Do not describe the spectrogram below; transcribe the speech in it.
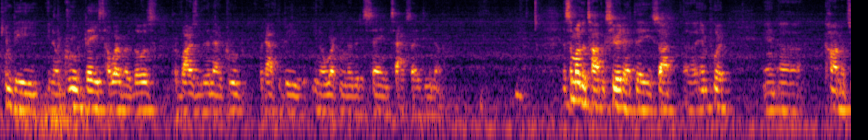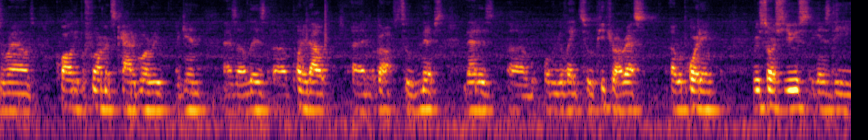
can be, you know, group-based. However, those providers within that group would have to be, you know, working under the same tax ID number. Some other topics here that they sought uh, input and uh, comments around quality performance category. Again, as uh, Liz uh, pointed out uh, in regards to MIPS, that is uh, what we relate to PQRS reporting. Resource use again, is the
